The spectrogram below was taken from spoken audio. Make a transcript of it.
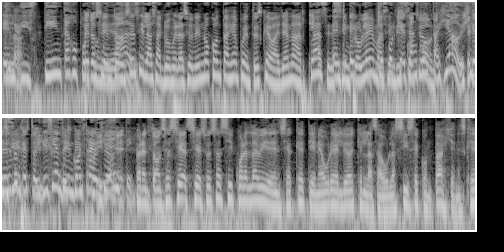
en distintas oportunidades. Pero si entonces si las aglomeraciones no contagian, pues entonces que vayan a dar clases sin problemas, sin porque se han contagiado. Es que eso es lo que estoy diciendo, es contraevidente. Pero entonces si, si eso es así, ¿cuál es la evidencia que tiene Aurelio de que en las aulas sí se contagian? Es que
